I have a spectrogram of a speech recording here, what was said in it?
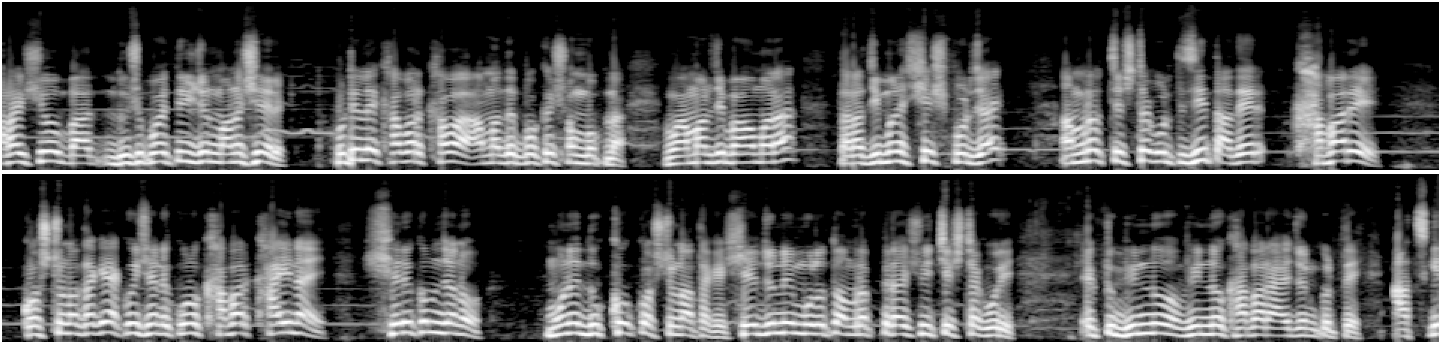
আড়াইশো বা দুশো পঁয়ত্রিশ জন মানুষের হোটেলে খাবার খাওয়া আমাদের পক্ষে সম্ভব না এবং আমার যে বাবা মারা তারা জীবনের শেষ পর্যায়ে, আমরা চেষ্টা করতেছি তাদের খাবারে কষ্ট না থাকে, একই সাথে কোনো খাবার খাই নাই, সেরকম যেন মনে দুঃখ, কষ্ট না থাকে। সেই জন্যই মূলত আমরা প্রায়শই চেষ্টা করি একটু ভিন্ন ভিন্ন খাবার আয়োজন করতে। আজকে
